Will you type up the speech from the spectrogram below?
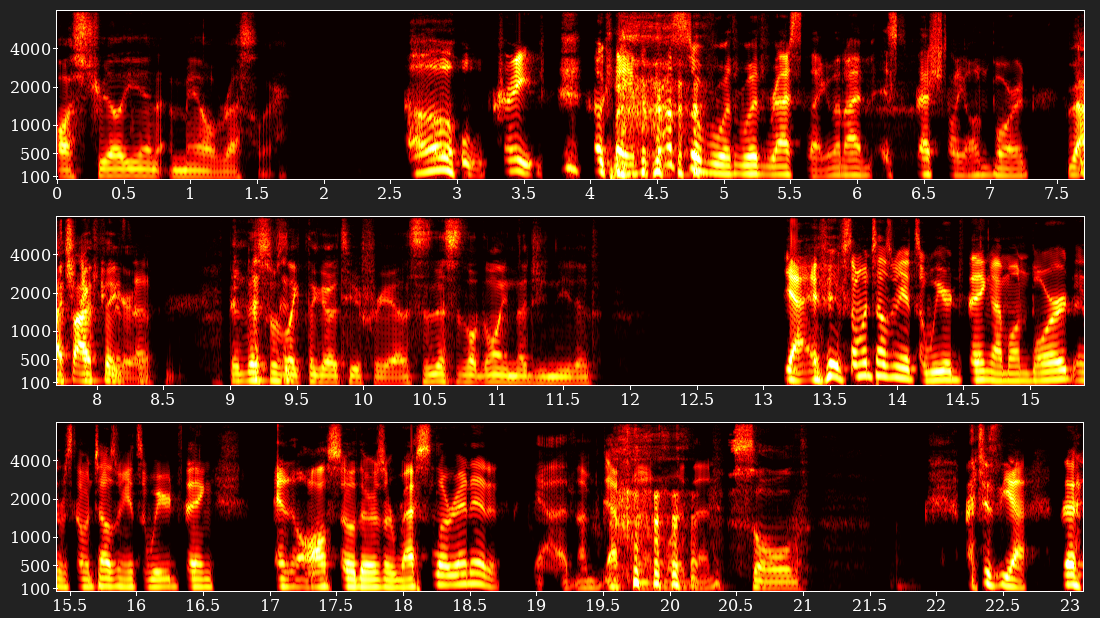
Australian male wrestler. Oh, great! Okay, if it crosses over with with wrestling, then I'm especially on board. I, I figured this was like the go-to for you. This is this is the only nudge you needed. Yeah, if, if someone tells me it's a weird thing, I'm on board, and if someone tells me it's a weird thing, and also there's a wrestler in it, yeah, I'm definitely on board then. Sold. I just yeah, the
